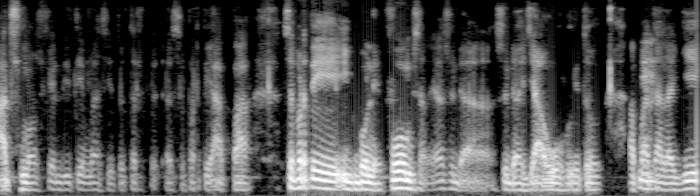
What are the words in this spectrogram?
atmosfer di timnas itu ter, uh, seperti apa. Seperti Igbo Nevo misalnya sudah sudah jauh gitu. Apatah hmm. lagi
